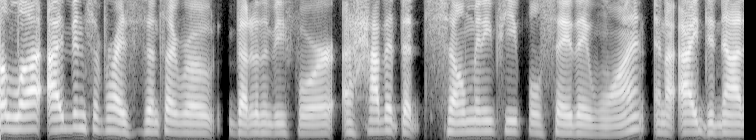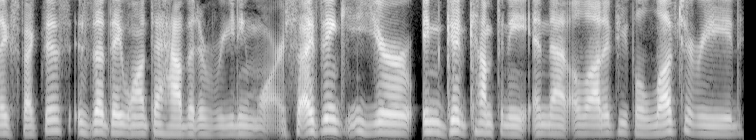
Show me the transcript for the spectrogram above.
a lot. I've been surprised since I wrote Better Than Before. A habit that so many people say they want, and I, I did not expect this, is that they want the habit of reading more. So I think you're in good company in that a lot of people love to read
